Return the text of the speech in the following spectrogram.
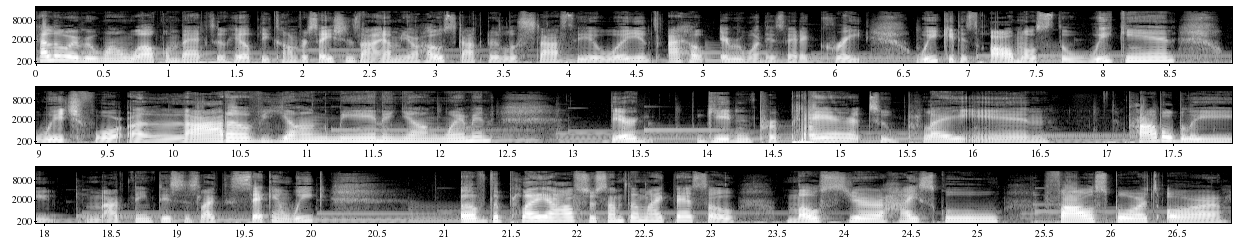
Hello, everyone. Welcome back to Healthy Conversations. I am your host, Dr. Lastasia Williams. I hope everyone has had a great week. It is almost the weekend, which for a lot of young men and young women, they're getting prepared to play in probably, I think this is like the second week of the playoffs or something like that. So, most your high school fall sports are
